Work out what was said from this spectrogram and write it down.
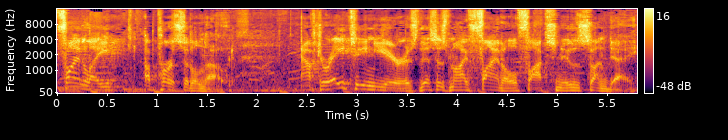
Finally, a personal note. After 18 years, this is my final Fox News Sunday.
